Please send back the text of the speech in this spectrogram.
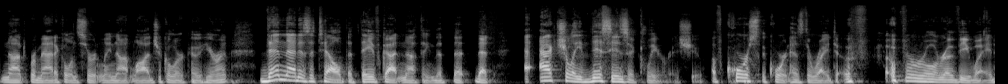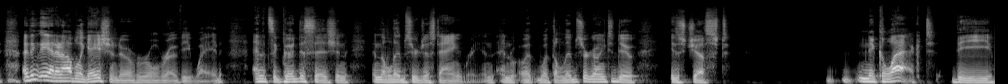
not grammatical and certainly not logical or coherent, then that is a tell that they've got nothing, that, that, that actually, this is a clear issue. Of course, the court has the right to over- overrule Roe v. Wade. I think they had an obligation to overrule Roe v. Wade, and it's a good decision, and the libs are just angry. And, and what the libs are going to do is just neglect the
